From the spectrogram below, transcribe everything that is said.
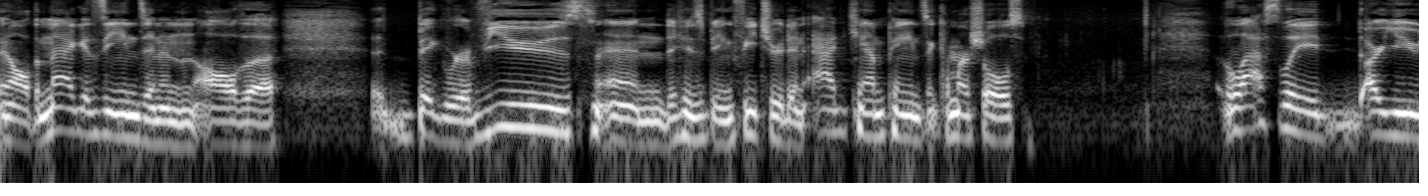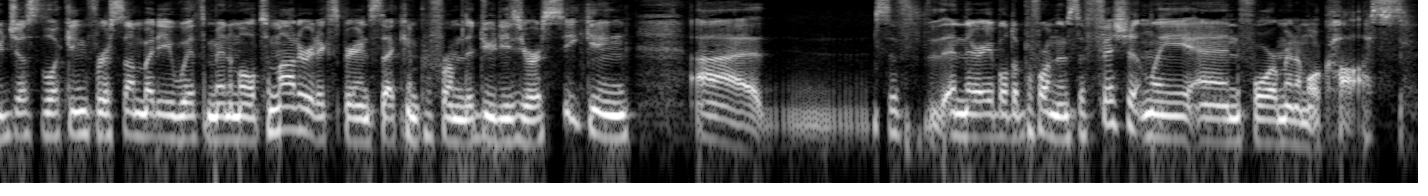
in all the magazines and in all the big reviews and who's being featured in ad campaigns and commercials. Lastly, are you just looking for somebody with minimal to moderate experience that can perform the duties you're seeking? Uh, and they're able to perform them sufficiently and for minimal costs.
